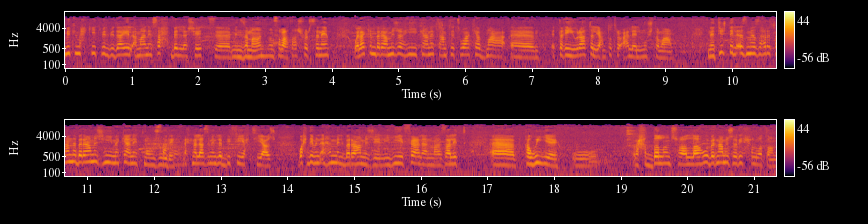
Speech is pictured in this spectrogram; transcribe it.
مثل ما حكيت بالبداية الأمانة صح بلشت آه، من زمان من 17 سنة. ولكن برامجها هي كانت عم تتواكب مع التغيرات اللي عم تطرق على المجتمع. نتيجة الأزمة ظهرت عنا برامج هي ما كانت موجودة. صحيح. نحن لازم نلبي فيها احتياج. واحدة من أهم البرامج اللي هي فعلا ما زالت قوية ورح تضل إن شاء الله هو برنامج جريح الوطن.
